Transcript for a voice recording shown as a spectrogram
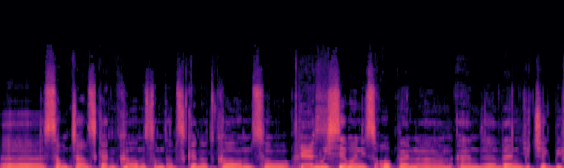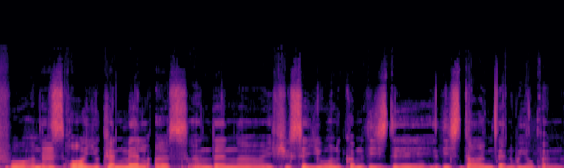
Uh, sometimes can come, sometimes cannot come. So Yes. we say when it's open, and, and uh, then you check before, and it's or you can mail us, and then uh, if you say you want to come this day, this time, then we open.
